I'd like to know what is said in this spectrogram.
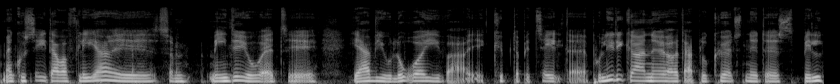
man kunne se, at der var flere, øh, som mente jo, at øh, jer biologer, I var øh, købt og betalt af politikerne, og der blev kørt sådan et øh, spil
